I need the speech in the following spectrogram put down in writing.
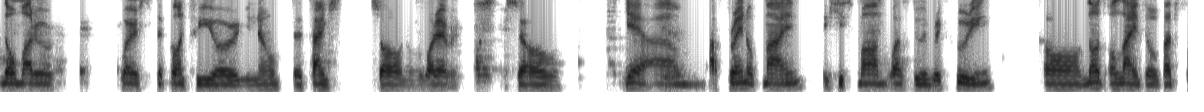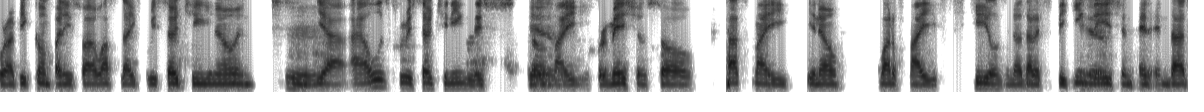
no matter where's the country or you know the time zone or whatever so yeah um, a friend of mine his mom was doing recruiting uh, not online though but for a big company. So i was like researching you know and yeah i always research in english uh, Yeah. my information. So that's my you know one of my skills you know that i speak Yeah. english and, and, and that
